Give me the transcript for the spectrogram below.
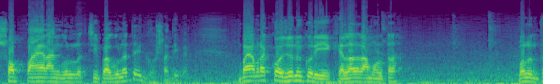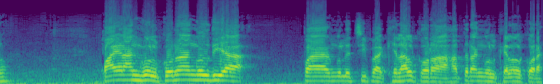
সব পায়ের আঙ্গুল চিপাগুলোতে ঘষা দিবেন। ভাই, আমরা কজনে করি এই খেলার আমলটা? বলুন তো। পায়ের আঙ্গুল, কোন আঙ্গুল দিয়া পায়ের আঙ্গুলে চিপা, খেলাল করা, হাতের আঙ্গুল খেলাল করা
